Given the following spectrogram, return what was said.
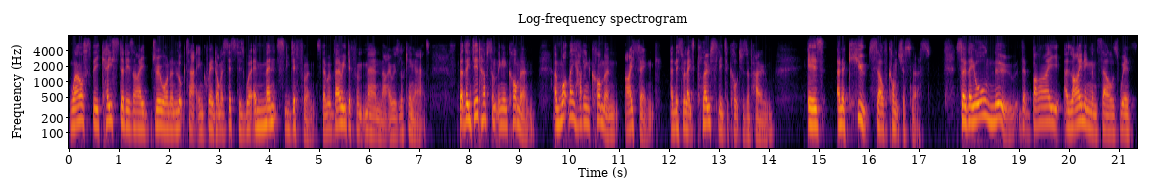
whilst the case studies I drew on and looked at in queer domesticities were immensely different, there were very different men that I was looking at, but they did have something in common. And what they had in common, I think, and this relates closely to cultures of home, is an acute self consciousness. So, they all knew that by aligning themselves with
